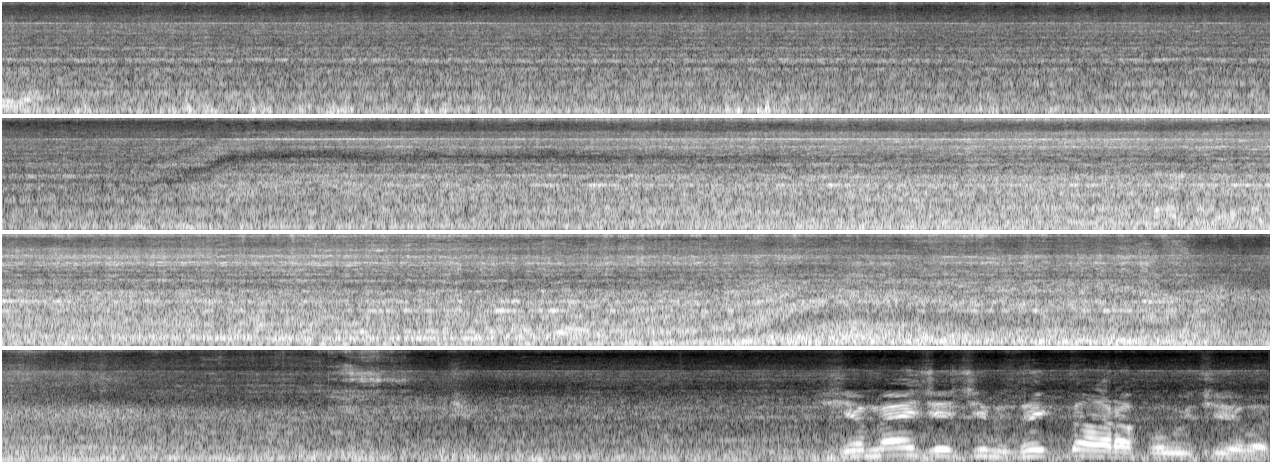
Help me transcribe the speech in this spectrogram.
буде. Менше, ніж з гектара вийшло.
